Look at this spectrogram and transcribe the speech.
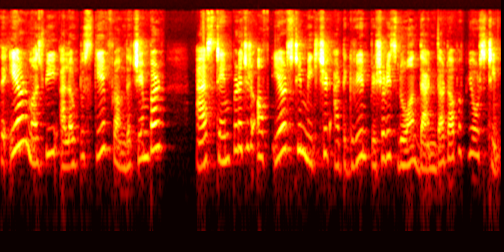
The air must be allowed to escape from the chamber as temperature of air steam mixture at given pressure is lower than that of pure steam.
